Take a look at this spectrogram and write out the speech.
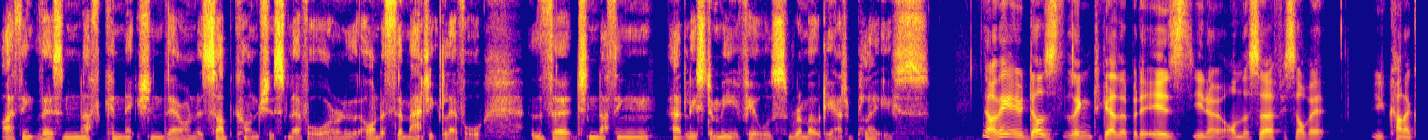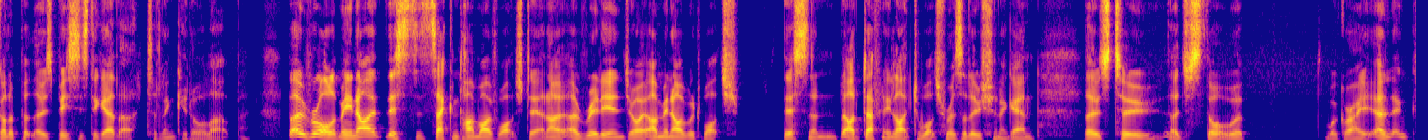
I think there's enough connection there on a subconscious level or on a thematic level that nothing, at least to me, feels remotely out of place. No, I think it does link together, but it is, you know, on the surface of it, you kind of got to put those pieces together to link it all up. But overall, I mean, I, this is the second time I've watched it, and I, I really enjoy. it. I mean, I would watch this, and I'd definitely like to watch Resolution again those two I just thought were were great and, and,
